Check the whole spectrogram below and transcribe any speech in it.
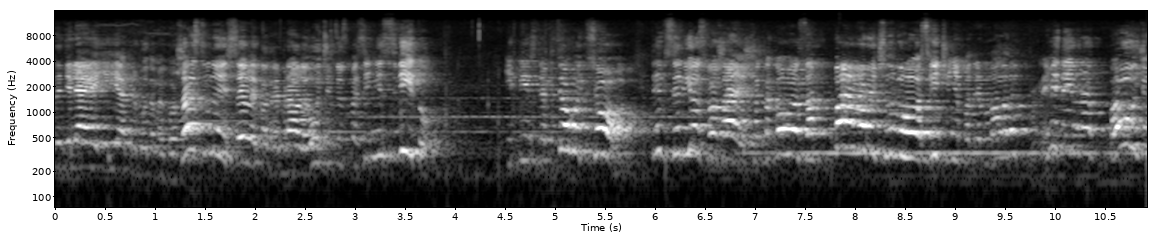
наділяє її атрибутами божественної сили, котрі брали участь у спасінні світу. І після всього цього ти всерйоз вважаєш, що такого запаморочливого освічення потребувала би примітивна пауча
